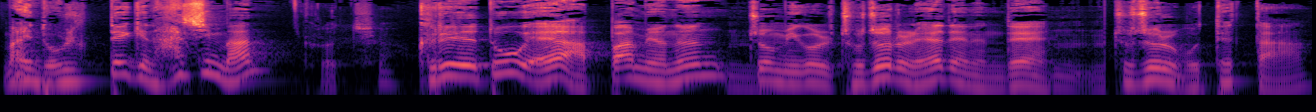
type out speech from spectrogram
많이 놀 때긴 하지만 그렇죠. 그래도 애 아빠면은 좀 이걸 조절을 해야 되는데 음. 조절을 못 했다.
